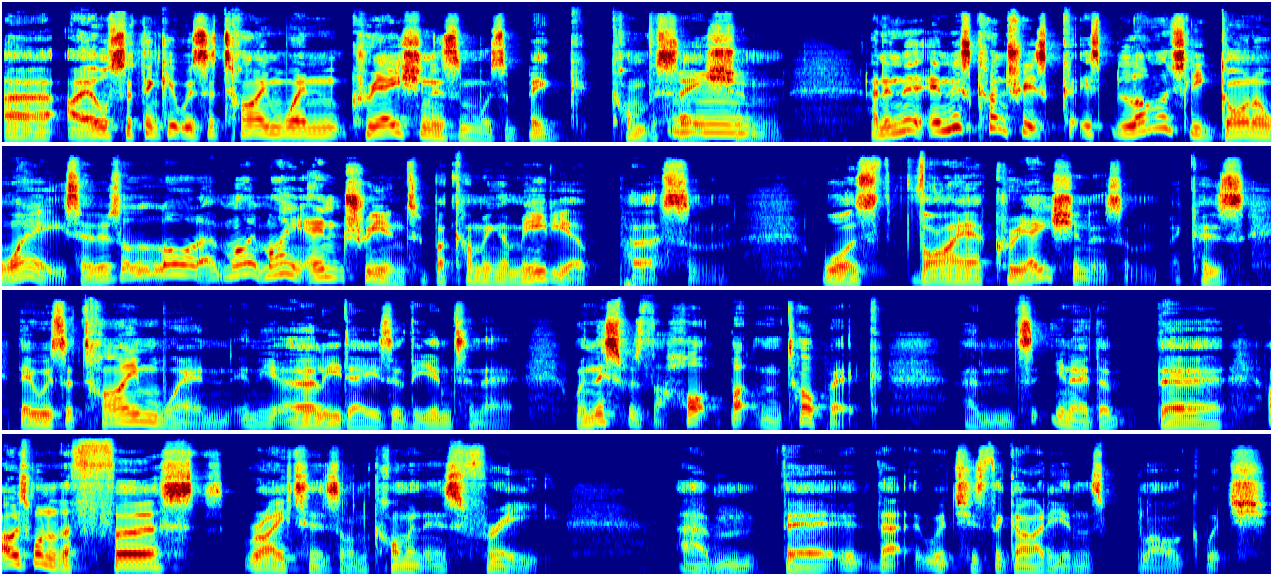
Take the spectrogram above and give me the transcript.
uh, I also think it was a time when creationism was a big conversation. Mm. And in, the, in this country, it's, it's largely gone away. So there's a lot. My, my entry into becoming a media person was via creationism because there was a time when, in the early days of the internet, when this was the hot button topic, and you know, the the I was one of the first writers on Comment is Free, um, the that which is the Guardian's blog. Which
